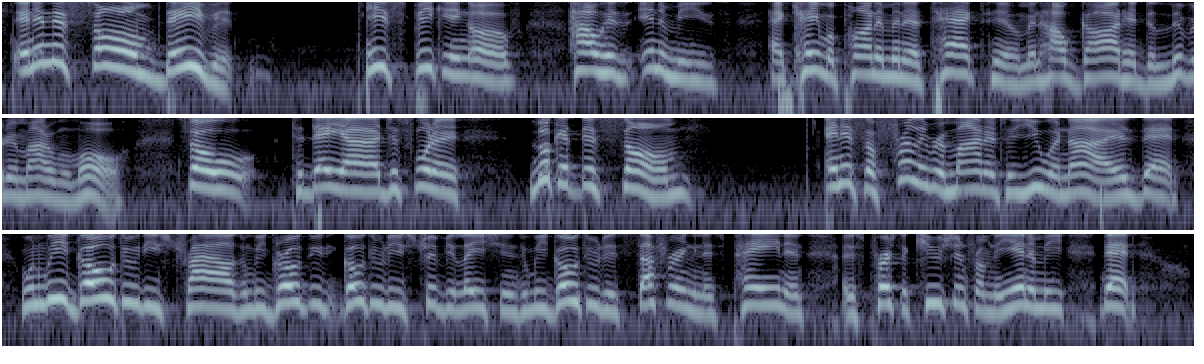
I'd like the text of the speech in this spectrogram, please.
And in this psalm, David, he's speaking of how his enemies had came upon him and attacked him and how God had delivered him out of them all. So today I just want to look at this psalm and it's a friendly reminder to you and I is that when we go through these trials and we go through, go through these tribulations and we go through this suffering and this pain and this persecution from the enemy, that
